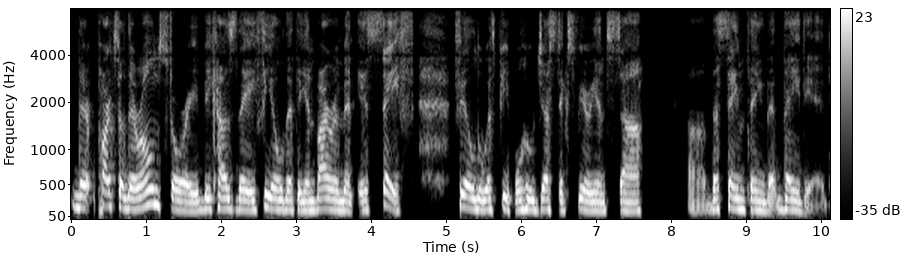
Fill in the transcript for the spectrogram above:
their parts of their own story because they feel that the environment is safe, filled with people who just experienced uh, uh, the same thing that they did.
